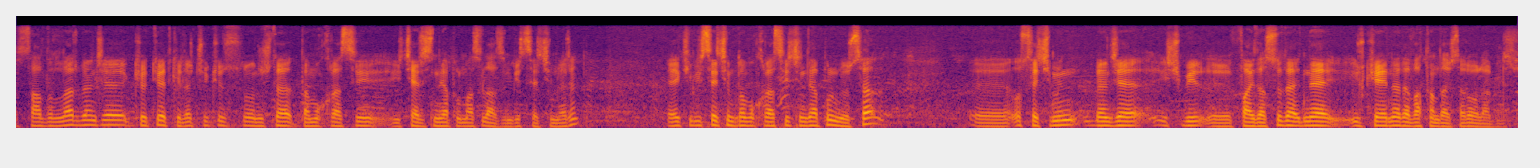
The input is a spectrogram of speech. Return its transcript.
Saldırılar bence kötü etkiler çünkü sonuçta demokrasi içerisinde yapılması lazım bir seçimlerin. Eğer ki bir seçim demokrasi içinde yapılmıyorsa e, o seçimin bence hiçbir e, faydası da ne ülkeye ne de vatandaşlara olabilir.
